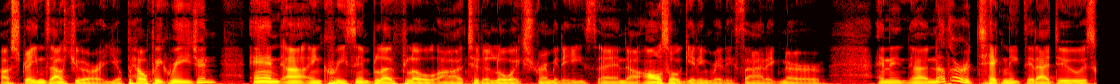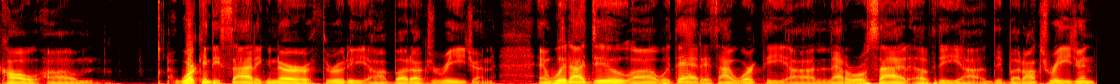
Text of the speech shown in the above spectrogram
uh, straightens out your your pelvic region and uh, increasing blood flow uh, to the lower extremities, and uh, also getting rid of sciatic nerve. And another technique that I do is called um, working the sciatic nerve through the uh, buttocks region. And what I do uh, with that is I work the uh, lateral side of the uh, the buttocks region,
